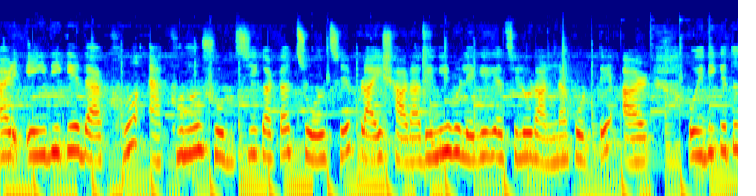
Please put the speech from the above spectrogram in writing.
আর এই দিকে দেখো এখনও সবজি কাটা চলছে। প্রায় সারাদিনই লেগে গেছিল রান্না করতে। আর ওইদিকে তো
